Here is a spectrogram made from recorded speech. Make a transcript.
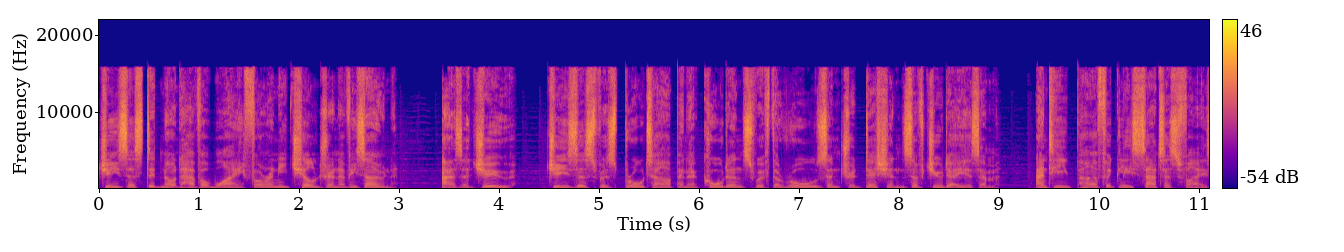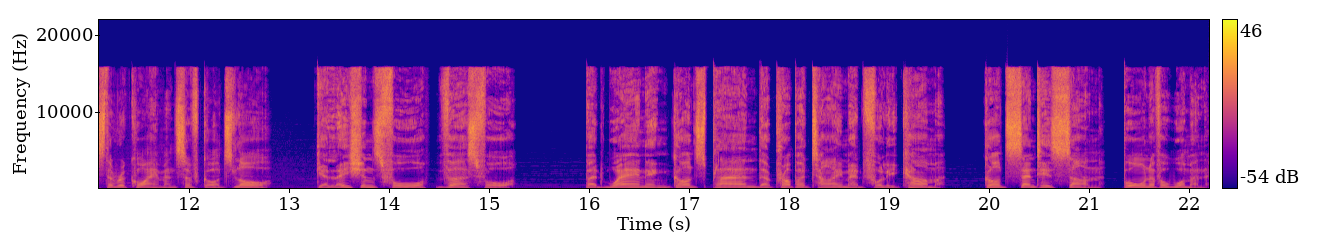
Jesus did not have a wife or any children of his own. As a Jew, Jesus was brought up in accordance with the rules and traditions of Judaism, and he perfectly satisfies the requirements of God's law. Galatians 4 verse 4 But when in God's plan the proper time had fully come, God sent his Son, born of a woman,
